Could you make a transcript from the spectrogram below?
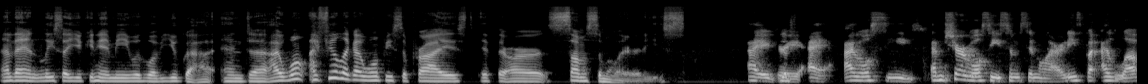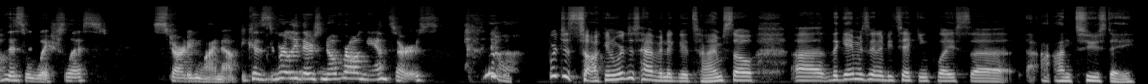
and then Lisa, you can hit me with what you got, and uh, I won't. I feel like I won't be surprised if there are some similarities. I agree. I I will see. I'm sure we'll see some similarities, but I love this wish list starting lineup because really, there's no wrong answers. yeah, we're just talking. We're just having a good time. So uh, the game is going to be taking place uh, on Tuesday,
